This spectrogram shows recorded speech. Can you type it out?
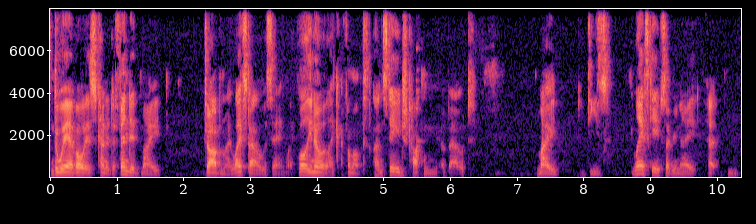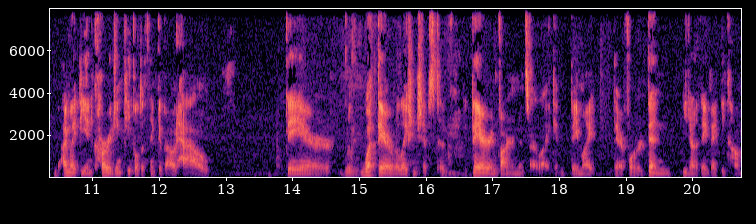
the way I've always kind of defended my job and my lifestyle was saying like, well, you know, like if I'm up on stage talking about my these landscapes every night, at, I might be encouraging people to think about how their what their relationships to their environments are like, and they might therefore then you know they might become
